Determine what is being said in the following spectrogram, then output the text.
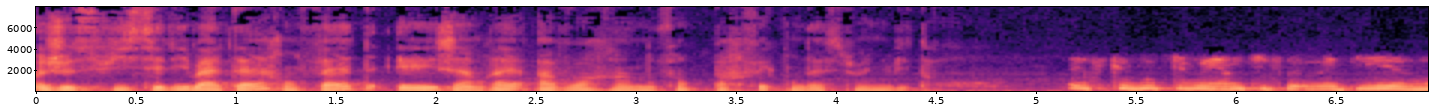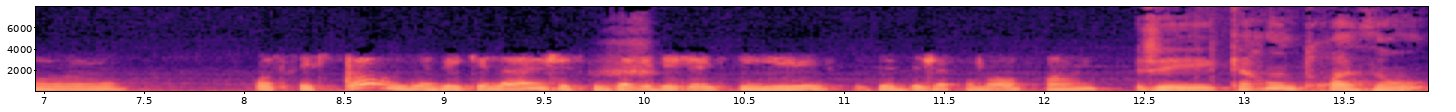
Je suis célibataire en fait et j'aimerais avoir un enfant par fécondation in vitro. Est-ce que vous pouvez un petit peu me dire euh, votre histoire? Vous avez quel âge? Est-ce que vous avez déjà essayé? Est-ce que vous êtes déjà tombée enceinte? J'ai 43 ans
